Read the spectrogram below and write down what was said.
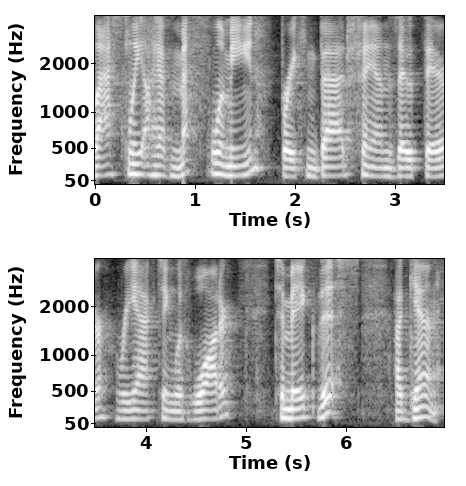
Lastly, I have methylamine, Breaking Bad fans out there, reacting with water to make this. Again,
